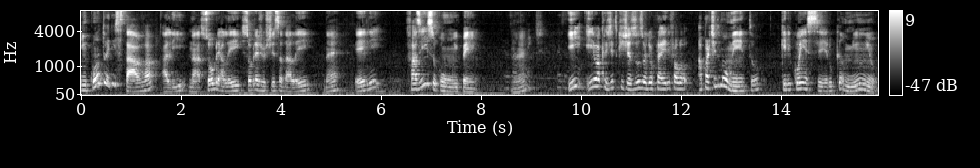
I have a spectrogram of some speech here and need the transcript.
Enquanto ele estava ali na, sobre a lei, sobre a justiça da lei, né? Ele fazia isso com um empenho. Exatamente. E, e eu acredito que Jesus olhou para ele e falou: a partir do momento que ele conhecer o caminho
